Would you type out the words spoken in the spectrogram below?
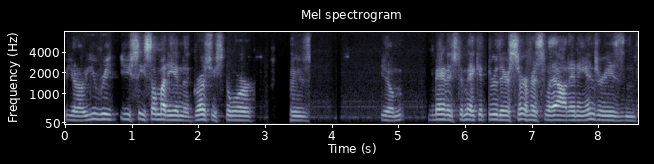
you know, you read, you see somebody in the grocery store who's, you know, managed to make it through their service without any injuries, and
